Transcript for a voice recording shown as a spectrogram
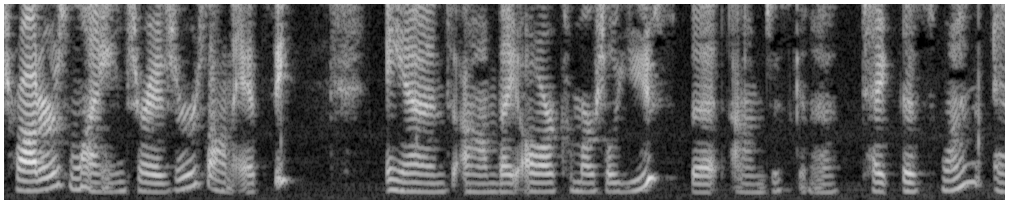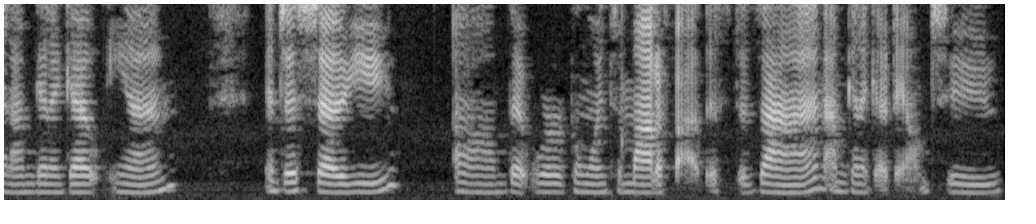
Trotter's Lane Treasures on Etsy. And um, they are commercial use, but I'm just going to take this one and I'm going to go in and just show you um, that we're going to modify this design. I'm going to go down to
